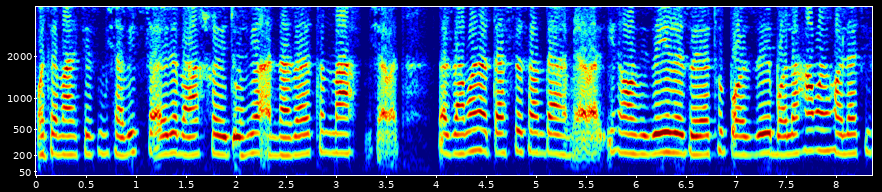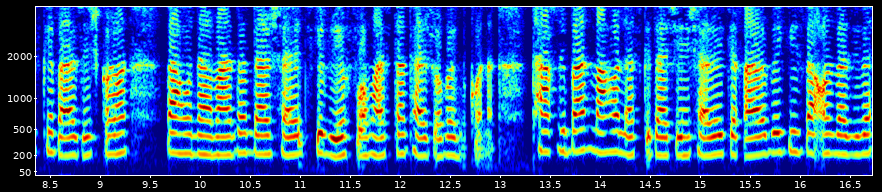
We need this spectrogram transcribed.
متمرکز می‌شوید سایر های دنیا از نظرتان محو می‌شود و زمان از دستتان در می‌رود. این آمیزه رضایت و بازده بالا همان حالتی است که ورزشکاران و هنرمندان در شرایطی که روی فرم هستند تجربه می‌کنند. تقریبا محال است که در چنین شرایطی قرار بگیرید و آن وظیفه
